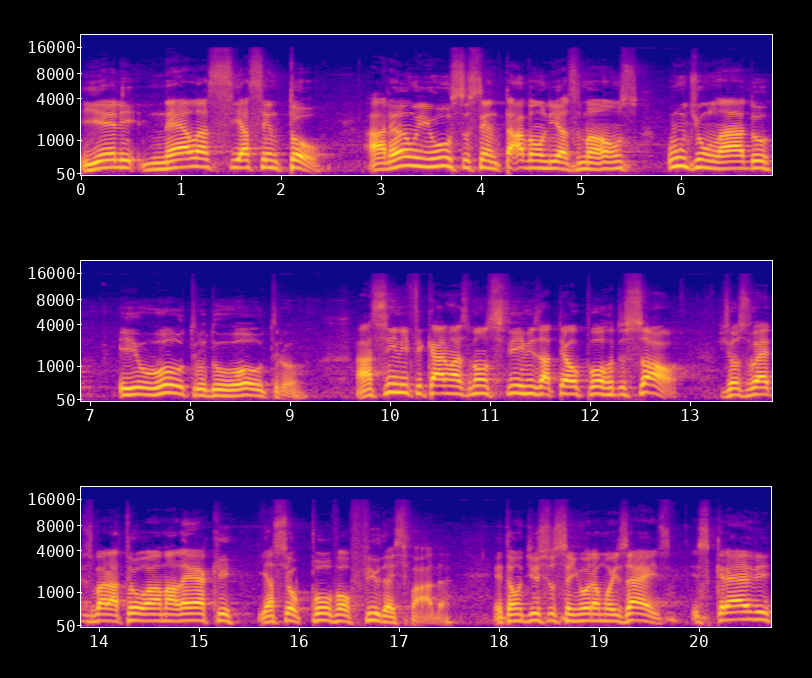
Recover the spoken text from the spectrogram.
e ele nela se assentou. Arão e Ur sustentavam-lhe as mãos, um de um lado e o outro do outro. Assim lhe ficaram as mãos firmes até o pôr do sol. Josué desbaratou a Amaleque e a seu povo ao fio da espada. Então disse o Senhor a Moisés: Escreve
